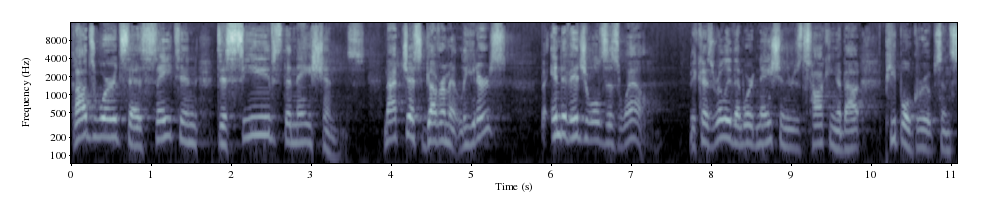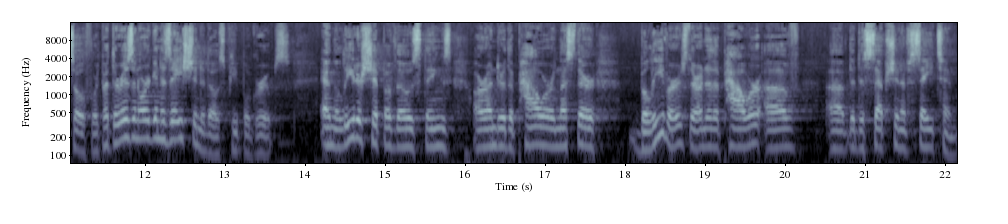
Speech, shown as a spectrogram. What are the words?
God's word says satan deceives the nations not just government leaders but individuals as well. Because really the word nation is talking about people groups and so forth. But there is an organization to those people groups and the leadership of those things are under the power, unless they're believers, they're under the power of uh, the deception of Satan.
